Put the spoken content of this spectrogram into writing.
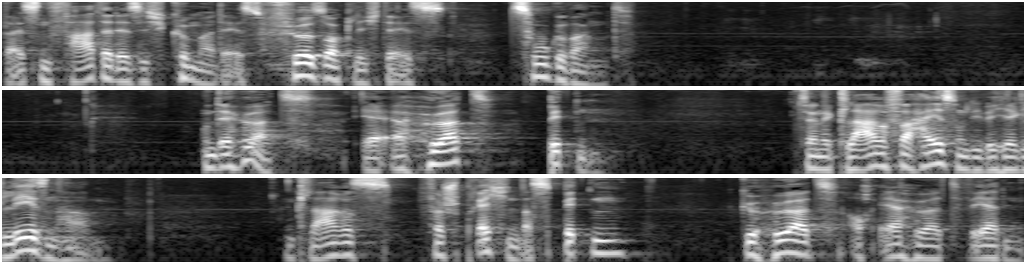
Da ist ein Vater, der sich kümmert, der ist fürsorglich, der ist zugewandt. Und er hört. Er erhört Bitten. Ist ja eine klare Verheißung, die wir hier gelesen haben. Ein klares Versprechen, dass Bitten gehört, auch erhört werden.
